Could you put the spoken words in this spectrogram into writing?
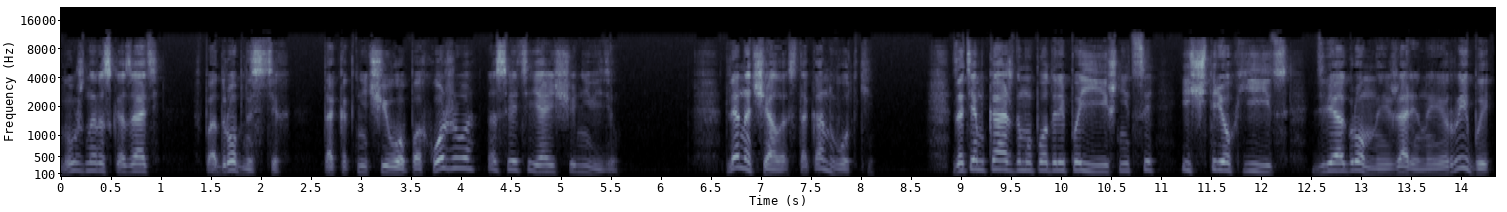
нужно рассказать в подробностях, так как ничего похожего на свете я еще не видел. Для начала стакан водки. Затем каждому подали по яичнице из четырех яиц, две огромные жареные рыбы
